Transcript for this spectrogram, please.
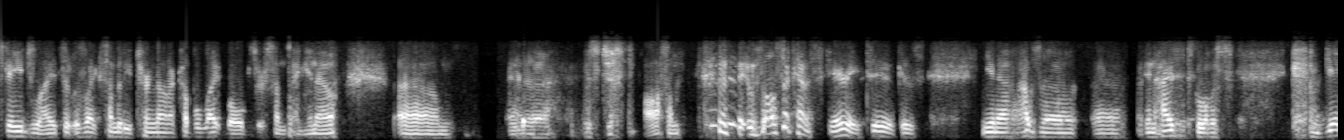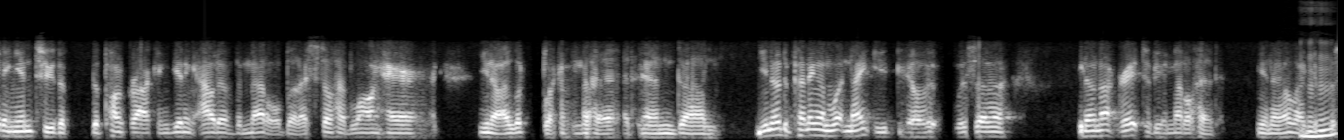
stage lights. It was like somebody turned on a couple light bulbs or something, you know. Um, and uh, it was just awesome. it was also kind of scary too, because you know I was uh, uh, in high school. I was kind of getting into the the punk rock and getting out of the metal, but I still had long hair. You know, I looked like a metalhead, and um, you know, depending on what night you'd go, it was uh, you know not great to be a metalhead. You know, like Mhm. if the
